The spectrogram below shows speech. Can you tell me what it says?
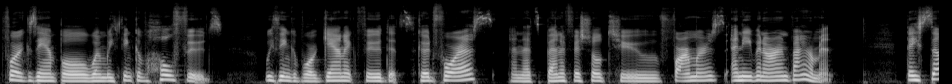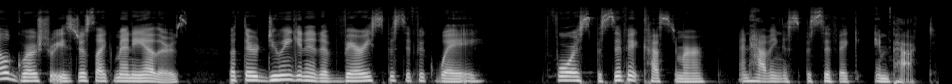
For example, when we think of Whole Foods, we think of organic food that's good for us and that's beneficial to farmers and even our environment. They sell groceries just like many others, but they're doing it in a very specific way for a specific customer and having a specific impact.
